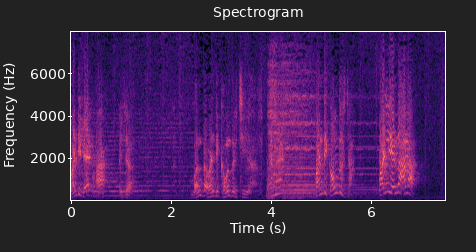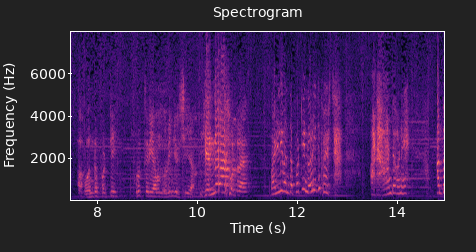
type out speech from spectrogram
வண்டி லேட்டா? ஐயா வந்த வண்டி கவர்ந்துருச்சியா என்ன? வண்டி கவுந்துருச்சா? வள்ளி என்ன ஆனா? வந்த பொட்டி புரு தெரியாம ஒதுங்கிருச்சியா என்னடா சொல்ற? வள்ளி வந்த பொட்டி நொறுங்கி போயிடுச்சா? அட ஆண்டவனே அந்த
